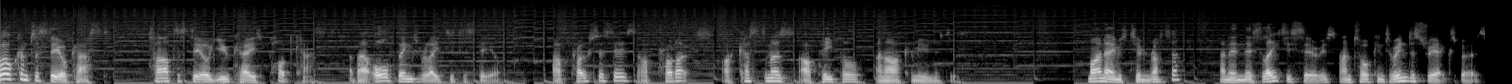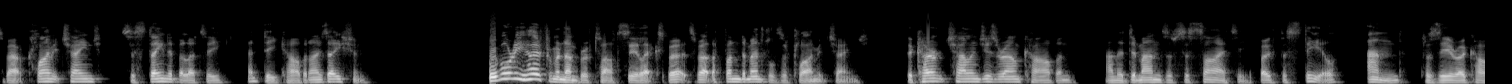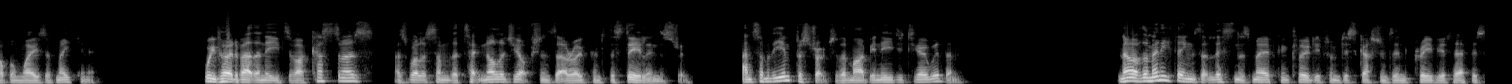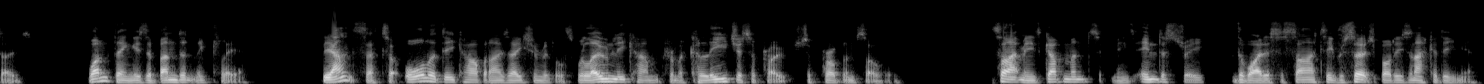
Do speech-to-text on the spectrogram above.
Welcome to Steelcast, Tata Steel UK's podcast about all things related to steel our processes, our products, our customers, our people, and our communities. My name is Tim Rutter, and in this latest series, I'm talking to industry experts about climate change, sustainability, and decarbonisation. We've already heard from a number of Tata Steel experts about the fundamentals of climate change, the current challenges around carbon, and the demands of society, both for steel and for zero carbon ways of making it. We've heard about the needs of our customers, as well as some of the technology options that are open to the steel industry, and some of the infrastructure that might be needed to go with them. Now, of the many things that listeners may have concluded from discussions in previous episodes, one thing is abundantly clear. The answer to all the decarbonisation riddles will only come from a collegiate approach to problem solving. So that means government, it means industry, the wider society, research bodies, and academia.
